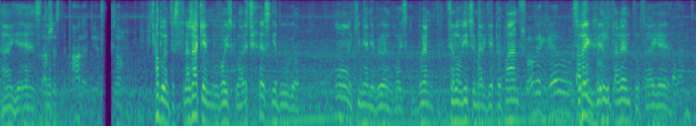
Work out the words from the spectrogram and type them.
tak jest. Za wszyscy. Ale pierdolę. A byłem też strażakiem w wojsku, ale też niedługo. O, i kim ja nie byłem w wojsku. Byłem celowniczym RGP Panc. Człowiek wielu Człowiek talentów. wielu talentów, tak jest. talentów.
